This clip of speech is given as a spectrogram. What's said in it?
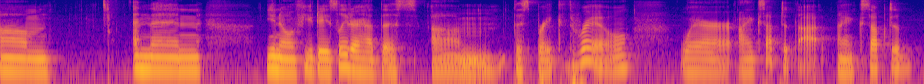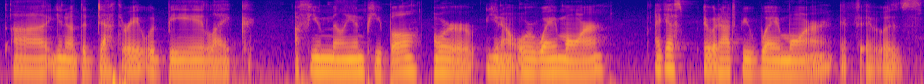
Um, and then you know a few days later i had this um, this breakthrough where i accepted that. I accepted uh, you know the death rate would be like a few million people or you know or way more. I guess it would have to be way more if it was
